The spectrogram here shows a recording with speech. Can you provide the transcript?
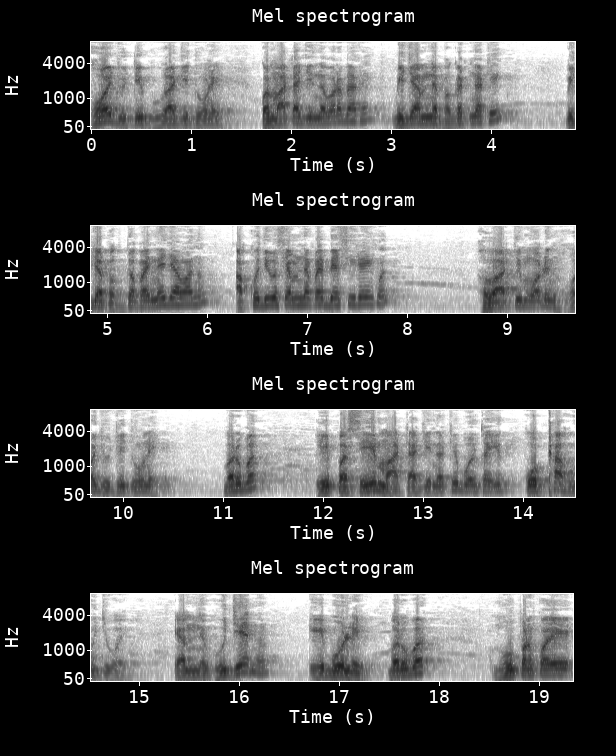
હોય જુદી ભુવાજી ધોણે કોઈ માતાજી નવરા બેઠે, બીજા એમને ભગત નથી, બીજા ભક્તો પાસે નહીં જવાનું, આખો દિવસ એમને પાસે બેસી રહી કોઈ. હવારથી મોર્નિંગ હોય જુદી ધોણે બરોબર? એ પછી માતાજી નથી બોલતા, એ કોઠા હુજ હોય, એમને હુજે ને, એ બોલે, બરોબર? હું પણ કોઈ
